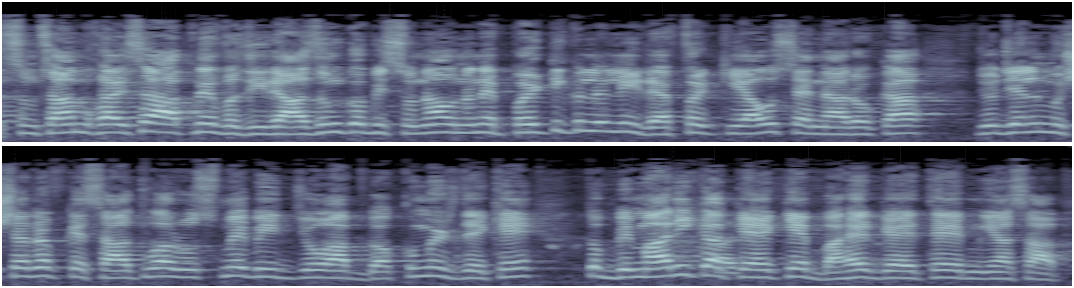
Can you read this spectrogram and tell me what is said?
शमशान बुखारी साहब आपने वज़ीर आज़म को भी सुना उन्होंने पर्टिकुलरली रेफर किया उस एनआरओ का जो जनरल मुशर्रफ के साथ हुआ और उसमें भी जो आप डॉक्यूमेंट्स देखें तो बीमारी का कह के बाहर गए थे मियाँ साहब।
